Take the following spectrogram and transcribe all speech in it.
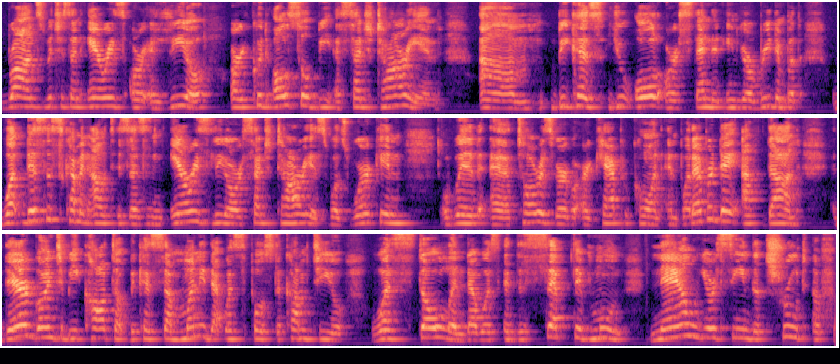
Bronze, which is an Aries or a Leo, or it could also be a Sagittarian um, because you all are standing in your reading. But what this is coming out is as an Aries, Leo, or Sagittarius was working with a Taurus, Virgo, or Capricorn, and whatever they have done, they're going to be caught up because some money that was supposed to come to you was stolen. That was a deceptive moon. Now you're seeing the truth of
